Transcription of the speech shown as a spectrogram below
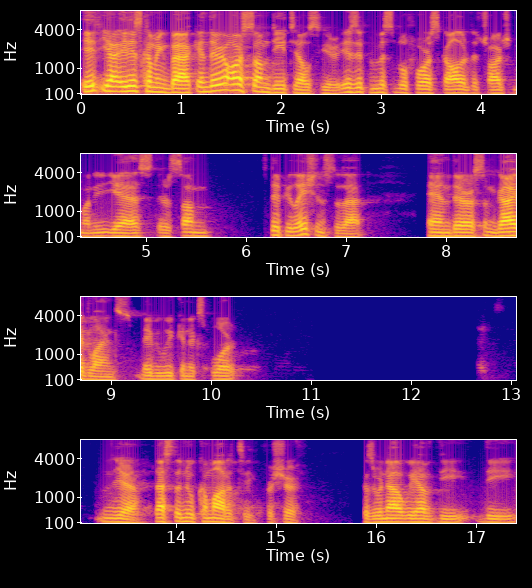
It, yeah, it is coming back, and there are some details here. Is it permissible for a scholar to charge money? Yes, there's some stipulations to that, and there are some guidelines. Maybe we can explore. Yeah, that's the new commodity for sure, because we're now we have the the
